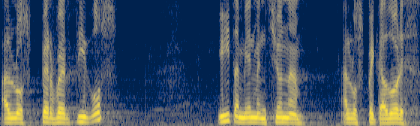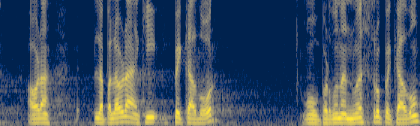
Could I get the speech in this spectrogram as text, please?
a los pervertidos, y también menciona a los pecadores. Ahora, la palabra aquí, pecador, o perdona, nuestro pecado,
